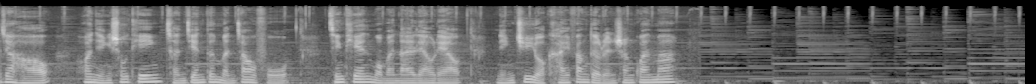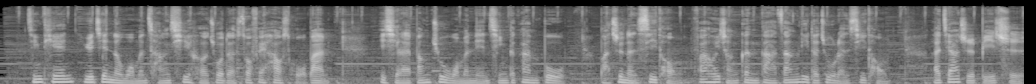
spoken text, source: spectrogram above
家好，欢迎收听晨间登门照福。今天我们来聊聊：您具有开放的人生观吗？今天约见了我们长期合作的 Sofi House 伙伴，一起来帮助我们年轻的干部，把智能系统发挥成更大张力的助人系统。来加持彼此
